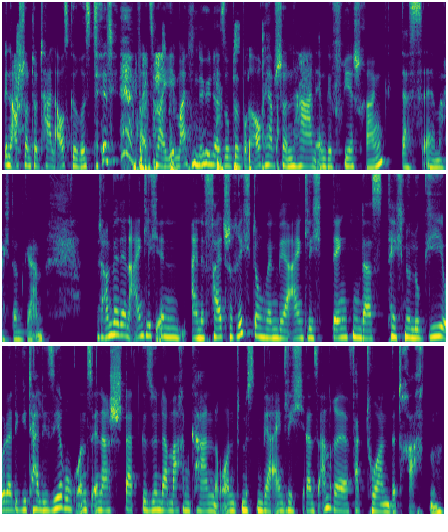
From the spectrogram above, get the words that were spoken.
bin auch schon total ausgerüstet, falls mal jemand eine Hühnersuppe braucht. Ich habe schon einen Hahn im Gefrierschrank. Das äh, mache ich dann gern. Schauen wir denn eigentlich in eine falsche Richtung, wenn wir eigentlich denken, dass Technologie oder Digitalisierung uns in der Stadt gesünder machen kann und müssten wir eigentlich ganz andere Faktoren betrachten?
